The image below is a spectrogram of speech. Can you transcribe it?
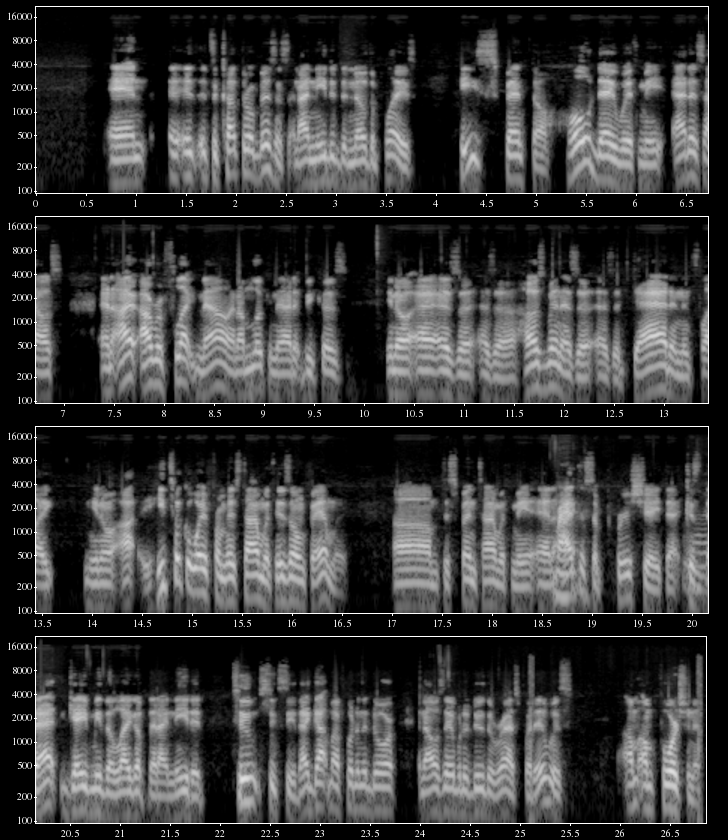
and it, it's a cutthroat business, and I needed to know the plays. He spent the whole day with me at his house, and I I reflect now, and I'm looking at it because you know as a as a husband, as a as a dad, and it's like you know I, he took away from his time with his own family um, to spend time with me, and right. I just appreciate that because that gave me the leg up that I needed to succeed. That got my foot in the door, and I was able to do the rest. But it was, I'm, I'm fortunate.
